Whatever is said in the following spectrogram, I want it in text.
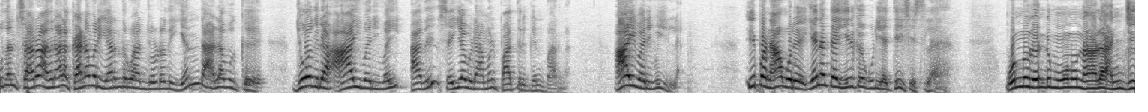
புதன் சாரம் அதனால் கணவர் இறந்துருவார்னு சொல்கிறது எந்த அளவுக்கு ஜோதிட ஆய்வறிவை அது செய்ய விடாமல் பார்த்துருக்குன்னு பாருங்கள் ஆய்வறிவு இல்லை. இப்போ நான் ஒரு என்கிட்ட இருக்கக்கூடிய தீசிஸில் ஒன்று ரெண்டு மூணு நாலு அஞ்சு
